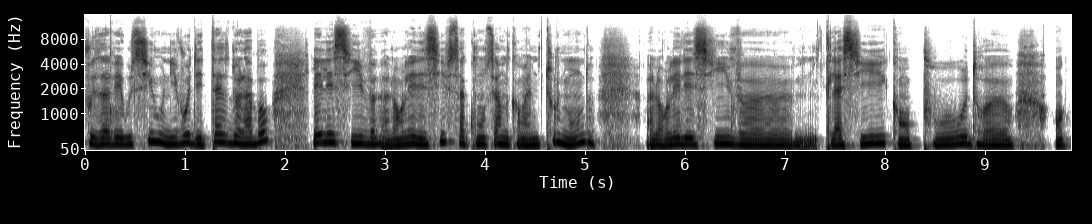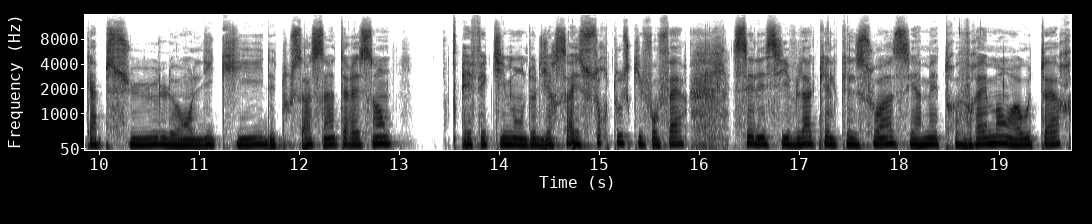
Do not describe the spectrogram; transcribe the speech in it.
vous avez aussi au niveau des tests de labo les lessives. Alors les lessives, ça concerne quand même tout le monde. Alors les lessives euh, classiques, en poudre, euh, en capsule, en liquide et tout ça, c'est intéressant effectivement de lire ça. Et surtout ce qu'il faut faire ces lessives là quelles qu'elles soient c'est à mettre vraiment à hauteur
